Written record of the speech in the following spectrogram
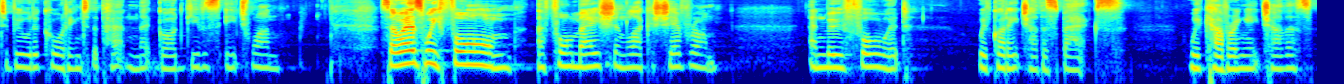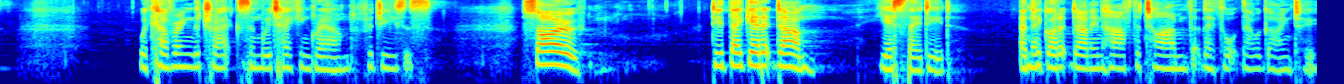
to build according to the pattern that God gives each one. So as we form a formation like a chevron and move forward, we've got each other's backs. We're covering each other's. We're covering the tracks and we're taking ground for Jesus. So, did they get it done? Yes, they did. And they got it done in half the time that they thought they were going to.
